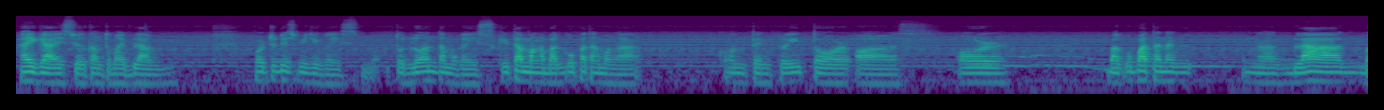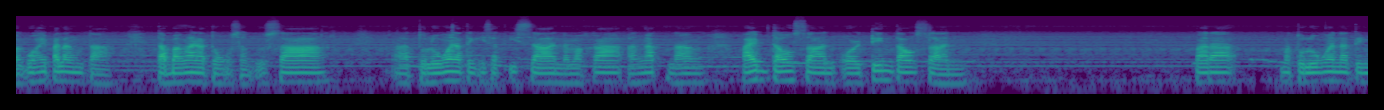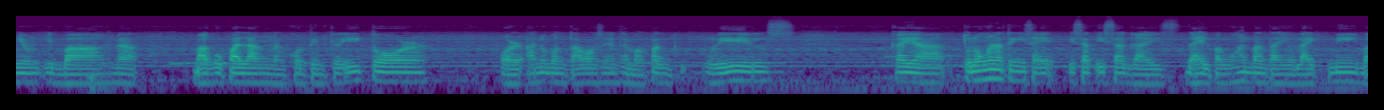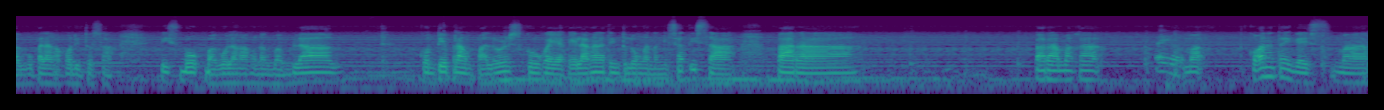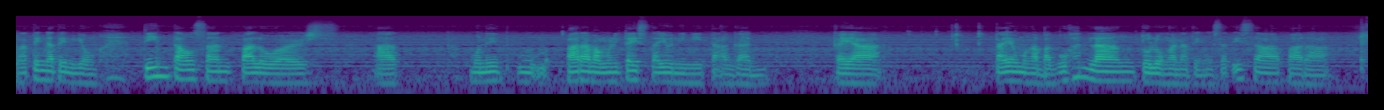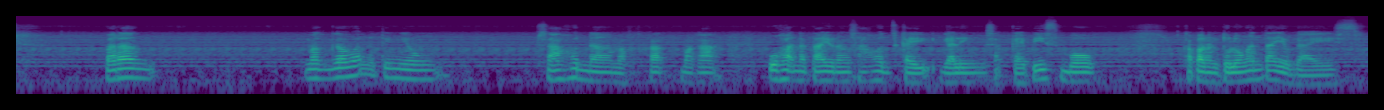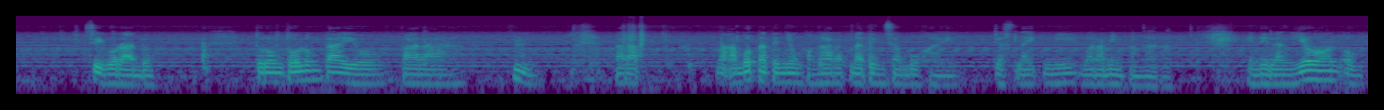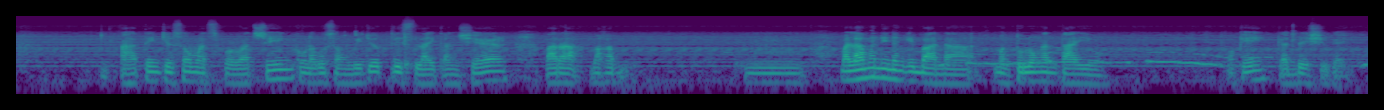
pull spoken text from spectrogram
Hi guys, welcome to my vlog. For today's video guys, tudluan ta mo guys. Kita mga bago pa tang mga content creator or or bago pa ta nag nag-vlog, baguhay pa lang ta. Tabangan natong usag-usa. at tulungan nating isa't isa na makaangat ng 5,000 or 10,000 para matulungan natin yung iba na bago pa lang ng content creator or ano bang tawag sa sa magpag reels kaya tulungan natin isa isa't isa guys. Dahil baguhan bang tayo like me bago pa lang ako dito sa Facebook bago lang ako nagba-vlog konti pa lang followers ko. Kaya kailangan natin tulungan ng isa't isa para para maka Tayo. ma, kung ano tayo guys, marating natin yung 10,000 followers at monet, para ma-monetize tayo ni Nita agad. Kaya tayong mga baguhan lang, tulungan natin isa't isa para para magawa natin yung sahod na maka, makakuha na tayo ng sahod kay galing sa kay Facebook kapag nagtulungan tayo guys sigurado tulong-tulong tayo para hmm, para maabot natin yung pangarap natin sa buhay. Just like me maraming pangarap. Hindi lang yon o ah, thank you so much for watching. Kung nagustuhan ang video please like and share para maka mm, malaman din ng iba na magtulungan tayo. Okay? God bless you guys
